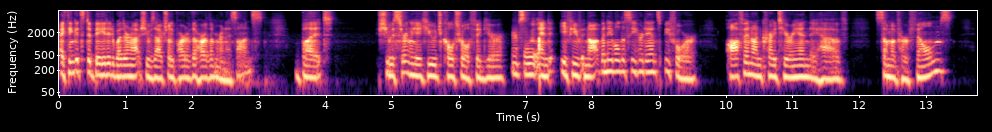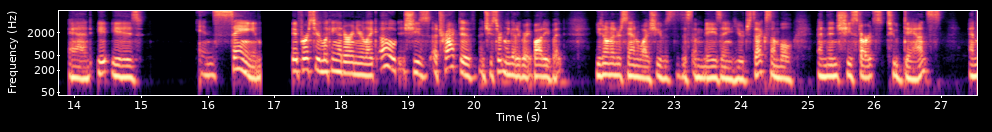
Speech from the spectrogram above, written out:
I think it's debated whether or not she was actually part of the Harlem Renaissance, but she was certainly a huge cultural figure. absolutely, And if you've not been able to see her dance before, often on Criterion, they have some of her films, and it is insane. At first, you're looking at her and you're like, oh, she's attractive and she's certainly got a great body, but you don't understand why she was this amazing, huge sex symbol. And then she starts to dance, and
